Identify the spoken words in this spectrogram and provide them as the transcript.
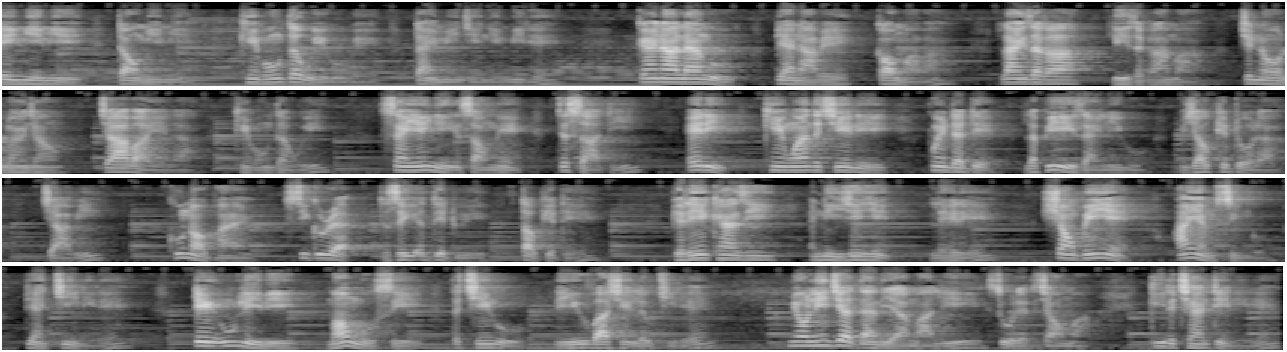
တိမ်မြင်မြင်တောင်မြင်မြင် ခင်ဖုံးသက်ဝေကိုပဲတိုင်မြင်ခြင်းနေမိတယ်ကန္နာလန်းကို ပြန်တာပဲကောင်းပါပါလှိုင်းစကားလေစကားမှာကျွန်တော်လွမ်းချောင်းကြားပါရဲ့လားခင်ဖုံးသက်ဝေစံရင်ရင်အဆောင်နဲ့တစ္ဆာတီအဲ့ဒီခင်ဝမ်းသချင်းနေဖွင့်တတ်တဲ့လက်ဖီးရည်ဆိုင်လေးကိုမရောက်ဖြစ်တော့တာကြာပြီခုနောက်ပိုင်း secret ဒစိမ့်အသစ်တွေတောက်ဖြစ်တယ်ပြတင်းခန်းစီအနီရင့်ရင့်လဲတယ်ရှောင်းပင်းရဲ့ I am sing ကိုပြန်ကြည့်နေတယ်တိမ်ဦးလေပြေမောက်ငိုစေတချင်းကိုနေယူပါရှင်းလုပ်ကြည့်တယ်မျောလင်းချက်တန်တရားမှာလီဆိုတဲ့တကြောင်မှာကီးတစ်ချမ်းတင်နေတယ်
